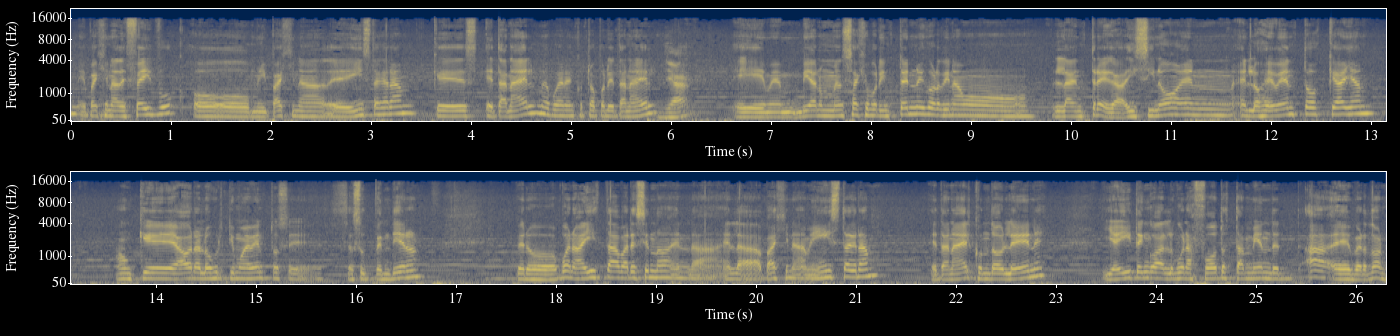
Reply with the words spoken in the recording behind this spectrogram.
mi página de Facebook o mi página de Instagram que es Etanael, me pueden encontrar por Etanael Ya. Me envían un mensaje por interno y coordinamos la entrega. Y si no, en, los eventos que hayan, aunque ahora los últimos eventos se, se suspendieron. Pero bueno, ahí está apareciendo en la, en la página de mi Instagram, Etanael con doble N. Y ahí tengo algunas fotos también de... Ah, eh, perdón.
